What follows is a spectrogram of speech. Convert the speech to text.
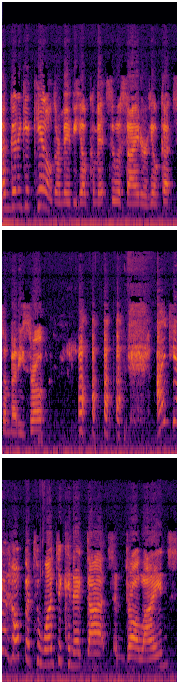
I'm going to get killed, or maybe he'll commit suicide or he'll cut somebody's throat. I can't help but to want to connect dots and draw lines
